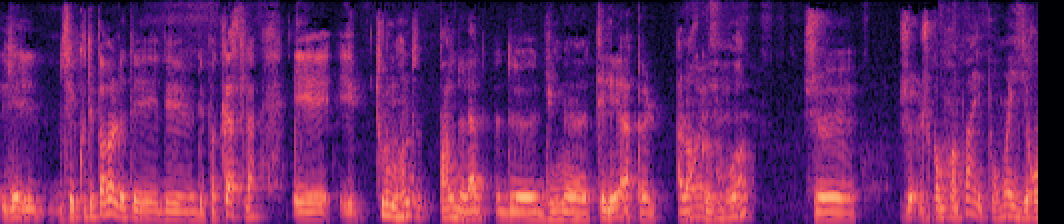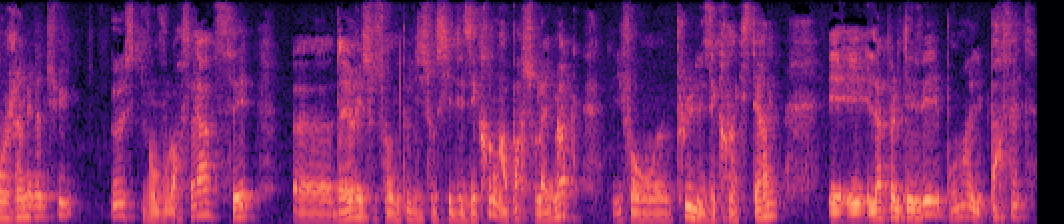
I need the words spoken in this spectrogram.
j'ai écouté pas mal de tes, des, des podcasts là, et, et tout le monde parle de d'une télé Apple. Alors Ouais, que moi, je, je je comprends pas, et pour moi, ils iront jamais là-dessus. Eux, ce qu'ils vont vouloir faire, c'est euh, d'ailleurs, ils se sont un peu dissociés des écrans, à part sur l'iMac, ils font euh, plus les écrans externes. Et, et- et l'Apple TV, pour moi, elle est parfaite.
